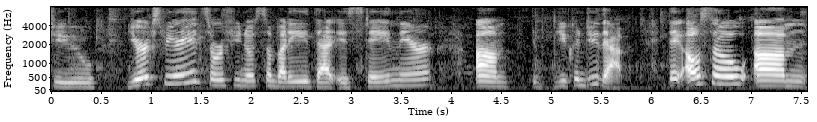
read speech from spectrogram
to your experience, or if you know somebody that is staying there, um, you can do that. They also um,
